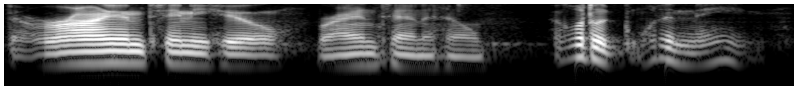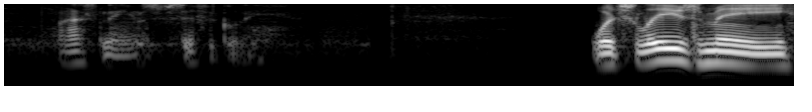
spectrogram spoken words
The Ryan Tannehill. Brian Tannehill. What a what a name. Last name specifically. Which leaves me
